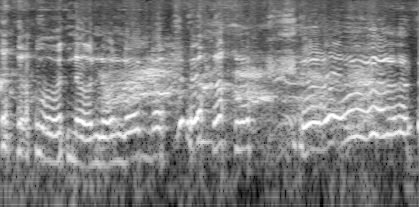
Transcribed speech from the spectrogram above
oh, no, no, no, no.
